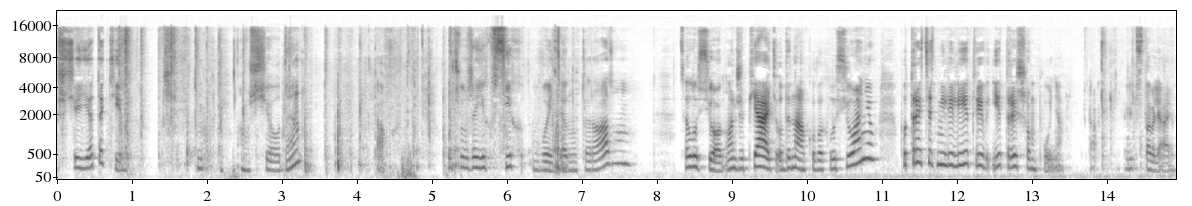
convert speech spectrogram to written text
Ще є такі. А ще один. Так. Хочу вже їх всіх витягнути разом. Це лосьон. Отже, 5 одинакових лосьонів по 30 мл і 3 шампуня. Так, відставляю.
